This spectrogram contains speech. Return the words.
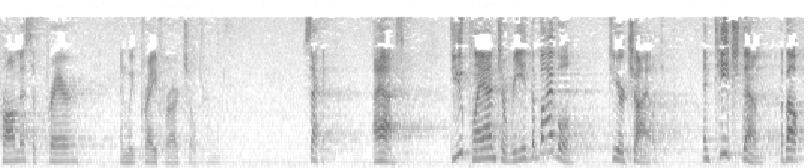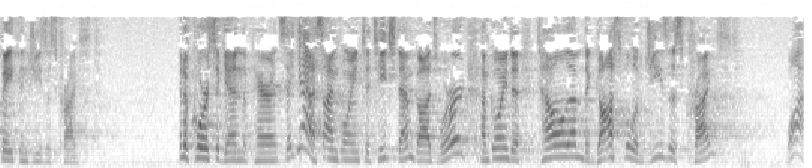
promise of prayer and we pray for our children. Second, I ask, do you plan to read the Bible to your child and teach them about faith in Jesus Christ? And of course, again, the parents say, Yes, I'm going to teach them God's Word. I'm going to tell them the gospel of Jesus Christ. Why?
